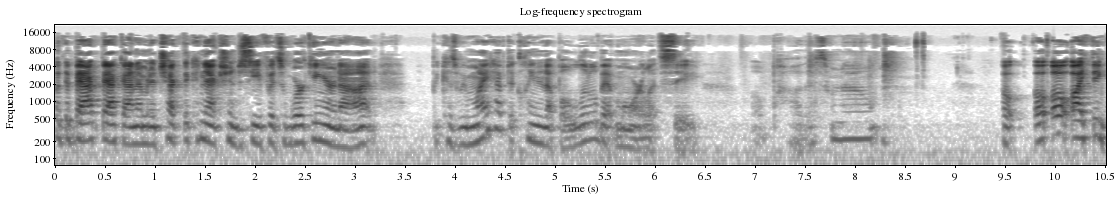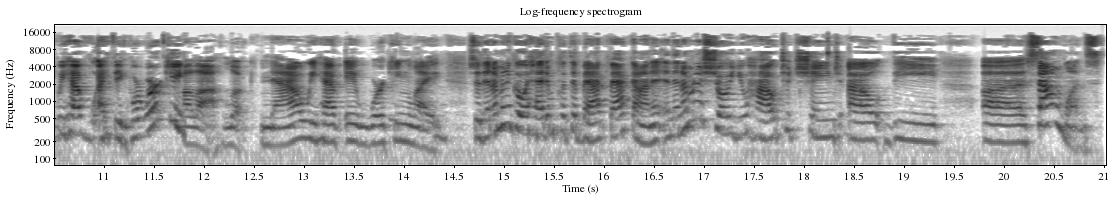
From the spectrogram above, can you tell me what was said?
put the back back on, I'm gonna check the connection to see if it's working or not, because we might have to clean it up a little bit more. Let's see. I'll pull this one out. Oh, oh, oh, I think we have, I think we're working. Voila, look, now we have a working light. So then I'm gonna go ahead and put the back back on it, and then I'm gonna show you how to change out the uh, sound ones.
